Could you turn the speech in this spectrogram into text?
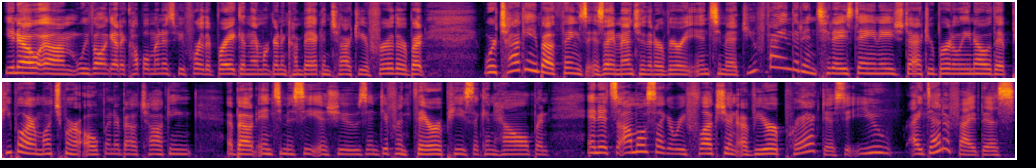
You know, um, we've only got a couple minutes before the break, and then we're going to come back and talk to you further. But we're talking about things, as I mentioned, that are very intimate. Do you find that in today's day and age, Dr. Bertolino, that people are much more open about talking about intimacy issues and different therapies that can help? And, and it's almost like a reflection of your practice that you identified this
